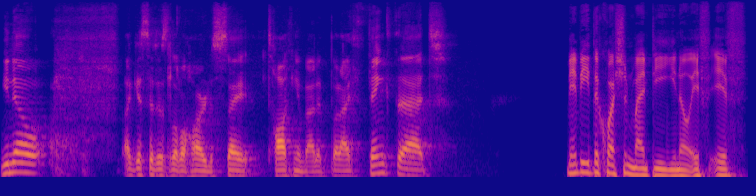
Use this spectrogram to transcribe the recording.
you know, I guess it is a little hard to say talking about it, but I think that maybe the question might be, you know, if if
